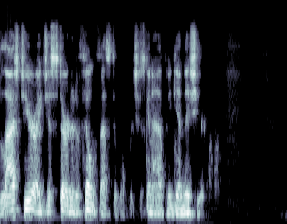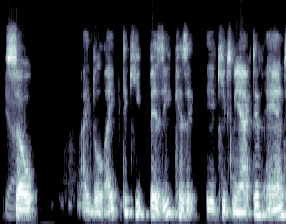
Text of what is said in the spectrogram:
last year I just started a film festival, which is going to happen again this year. Yeah. So I like to keep busy because it, it keeps me active, and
